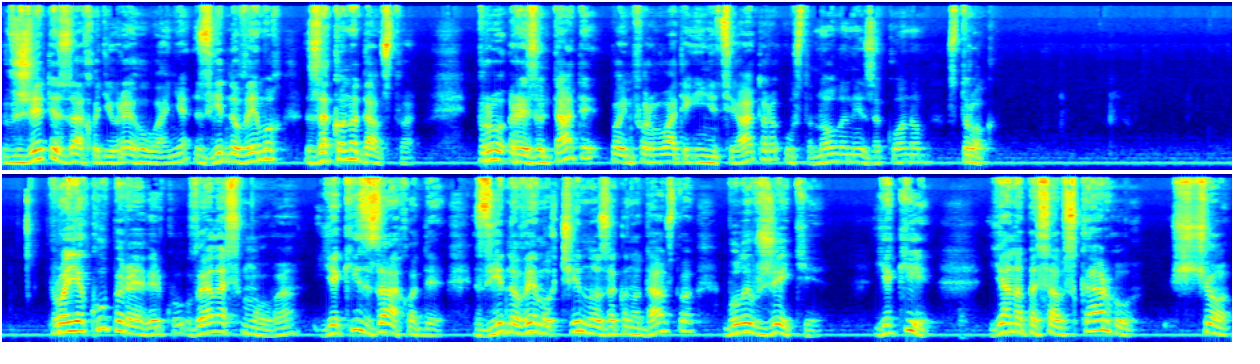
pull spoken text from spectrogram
вжити заходів реагування згідно вимог законодавства. Про результати поінформувати ініціатора у встановлений законом строк. Про яку перевірку велась мова, які заходи згідно вимог чинного законодавства були вжиті? Які? Я написав скаргу, що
